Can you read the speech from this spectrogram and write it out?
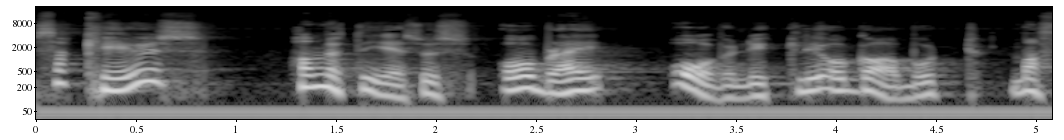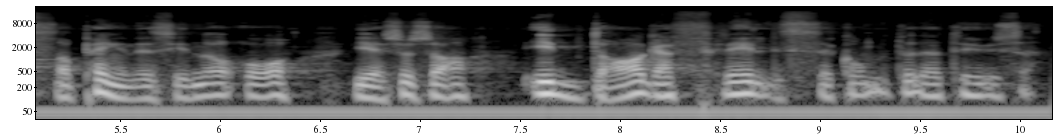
Sakkeus møtte Jesus og blei overlykkelig og ga bort masse av pengene sine. Og Jesus sa, 'I dag er frelse kommet til dette huset'.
